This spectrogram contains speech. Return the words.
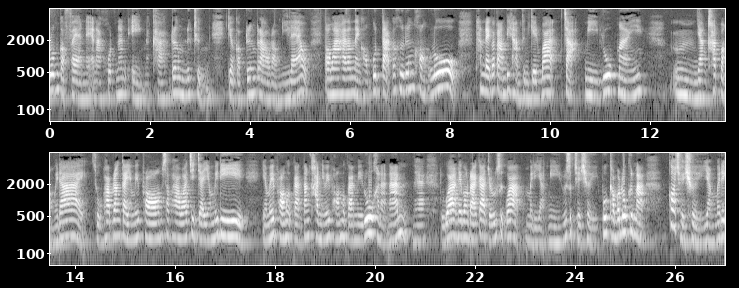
ร่วมกับแฟนในอนาคตนั่นเองนะคะ เริ่มนึกถึงเกี่ยวกับเรื่องราวเหล่านี้แล้ว ต่อมาค่ะตำแหน่งของปุตตะก็คือเรื่องของลูก ท่านใดก็ตามที่ถามถึงเกณฑ์ว่าจะมีลูกไหม ยังคาดหวังไม่ได้ สุขภาพร่างกายยังไม่พร้อม สภาวะจิตใจยังไม่ดี ยังไม่พร้อมกับการตั้งครรภ์ยังไม่พร้อมกับการมีลูกขนาดนั้นนะหรือว่าในบางรายก็อาจจะรู้สึกว่าไม่ได้อยากมีรู้สึกเฉยๆพูดคำว่าลูกขึ้นมา ก็เฉยๆยังไม่ได้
